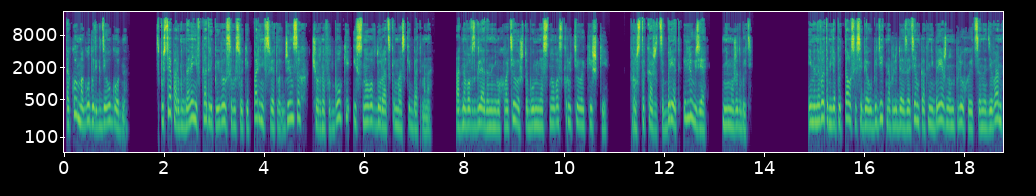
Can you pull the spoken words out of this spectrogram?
Такое могло быть где угодно. Спустя пару мгновений в кадре появился высокий парень в светлых джинсах, черной футболке и снова в дурацкой маске Бэтмена. Одного взгляда на него хватило, чтобы у меня снова скрутило кишки. Просто кажется, бред, иллюзия. Не может быть. Именно в этом я пытался себя убедить, наблюдая за тем, как небрежно он плюхается на диван,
